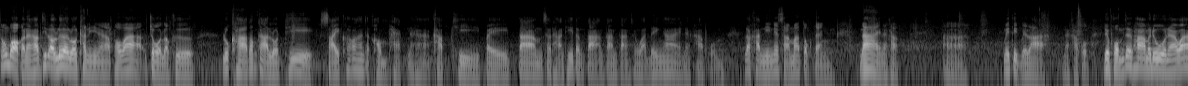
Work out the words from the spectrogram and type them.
ต้องบอกก่อนนะครับที่เราเลือกรถคันนี้นะครับ เพราะว่าโจทย์เราคือลูกค้าต้องการรถที่ไซส์ค่อนข้างจะคอมแพคนะฮะขับขี่ไปตามสถานที่ต่างๆ ตามต่างจังหวัดได้ง่ายนะครับผมและคันนี้เนี่ยสามารถตกแต่งได้นะครับไม่ติดเวลานะครับผมเดี๋ยวผมจะพามาดูนะว่า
